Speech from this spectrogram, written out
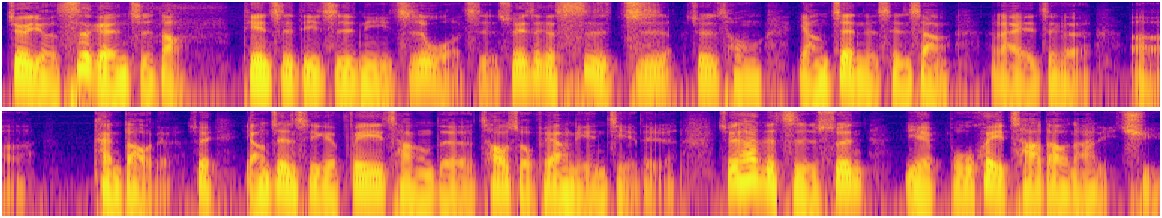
就有四个人知道：“天知地知，你知我知。”所以这个四知就是从杨震的身上来这个呃看到的。所以杨震是一个非常的操守非常廉洁的人，所以他的子孙也不会差到哪里去。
